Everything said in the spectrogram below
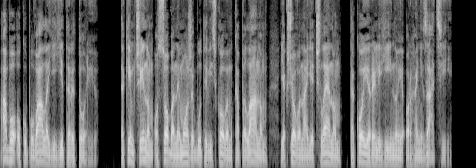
або окупувала її територію. Таким чином, особа не може бути військовим капеланом, якщо вона є членом такої релігійної організації.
